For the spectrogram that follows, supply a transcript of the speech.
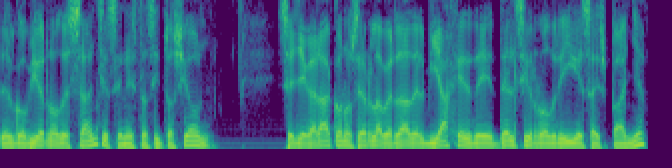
del gobierno de Sánchez en esta situación? ¿Se llegará a conocer la verdad del viaje de Delcy Rodríguez a España?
